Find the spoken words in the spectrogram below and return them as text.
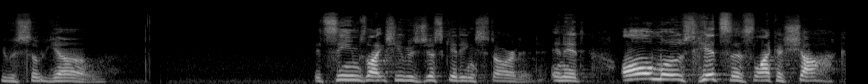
He was so young. It seems like she was just getting started, and it almost hits us like a shock.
